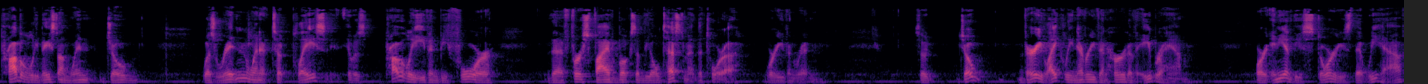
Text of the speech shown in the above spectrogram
probably based on when Job was written, when it took place, it was probably even before the first five books of the Old Testament, the Torah, were even written. So Job very likely never even heard of Abraham or any of these stories that we have.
